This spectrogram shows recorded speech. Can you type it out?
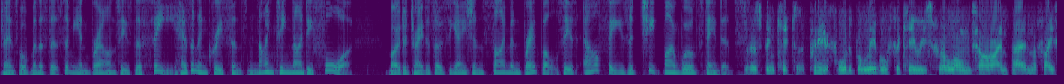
Transport Minister Simeon Brown says the fee hasn't increased since 1994. Motor Trade Association Simon Bradwell says our fees are cheap by world standards. It's been kept at a pretty affordable level for Kiwis for a long time in the face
